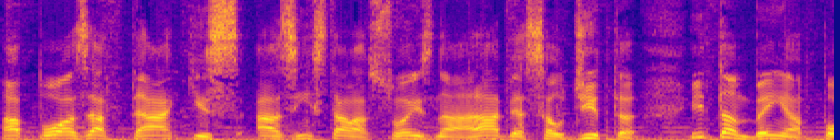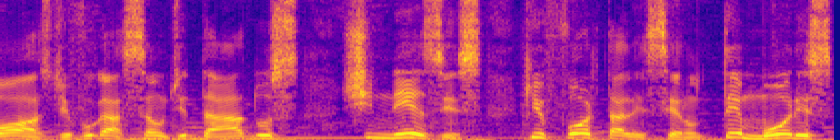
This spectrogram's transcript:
após ataques às instalações na Arábia Saudita e também após divulgação de dados chineses que fortaleceram temores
